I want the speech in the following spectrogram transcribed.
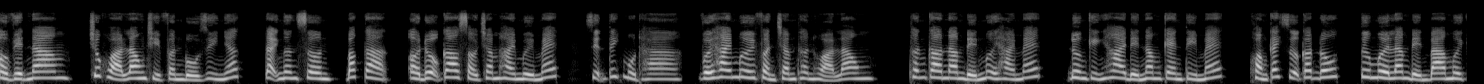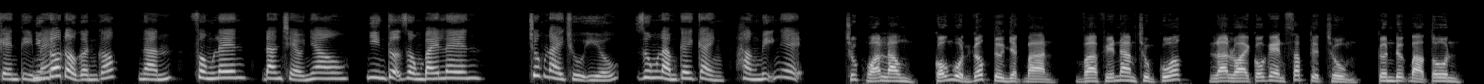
Ở Việt Nam, trúc hỏa Long chỉ phân bố duy nhất tại Ngân Sơn, Bắc Cạn, ở độ cao 620 m, diện tích 1 ha, với 20% thân hỏa Long, thân cao 5 đến 12 m, đường kính 2 đến 5 cm, khoảng cách giữa các đốt từ 15 đến 30 cm. Những đốt ở gần gốc, ngắn, phồng lên, đan chéo nhau, nhìn tựa rồng bay lên. Trúc này chủ yếu dùng làm cây cảnh, hàng mỹ nghệ. Trúc Hóa Long có nguồn gốc từ Nhật Bản và phía Nam Trung Quốc, là loài có gen sắp tuyệt chủng, cần được bảo tồn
